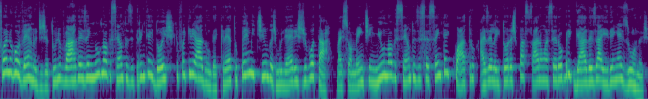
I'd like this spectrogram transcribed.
Foi no governo de Getúlio Vargas, em 1932, que foi criado um decreto permitindo às mulheres de votar, mas somente em 1964 as eleitoras passaram a ser obrigadas a irem às urnas.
